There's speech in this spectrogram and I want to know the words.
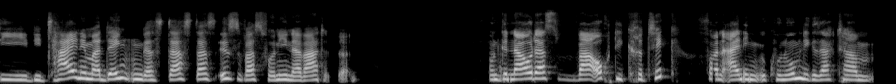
die, die Teilnehmer denken, dass das das ist, was von ihnen erwartet wird. Und genau das war auch die Kritik von einigen Ökonomen, die gesagt haben,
